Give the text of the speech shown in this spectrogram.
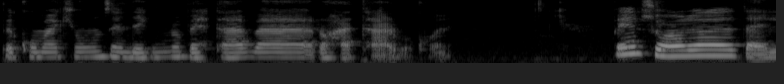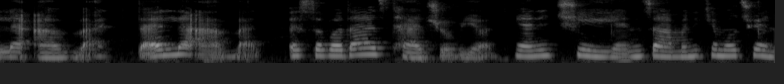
به کمک اون زندگیمون رو بهتر و راحت تر بکنیم. بریم سراغ دلیل اول. دلیل اول استفاده از تجربیات. یعنی چی؟ یعنی زمانی که ما توی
